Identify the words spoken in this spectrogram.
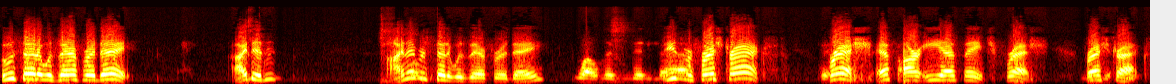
who said it was there for a day? I didn't. I never said it was there for a day. Well, the, the, These uh, were fresh tracks. Fresh, F-R-E-S-H, fresh, fresh you- tracks.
